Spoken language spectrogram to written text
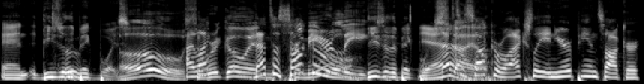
And these are the big boys. Oh, so like- we're going that's a soccer Premier rule. League. These are the big boys. Yeah. That's a soccer rule. Actually, in European soccer,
